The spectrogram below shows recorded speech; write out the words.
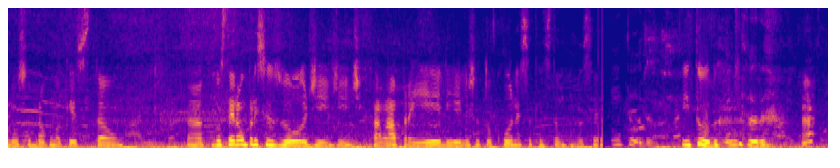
falou sobre alguma questão uh, que você não precisou de, de, de falar para ele, ele já tocou nessa questão com você? Em tudo. Em tudo? Em tudo.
